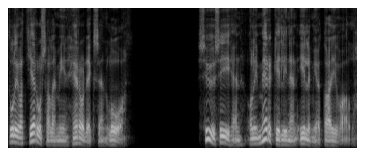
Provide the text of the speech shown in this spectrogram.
tulivat Jerusalemiin Herodeksen luo. Syy siihen oli merkillinen ilmiö taivaalla.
